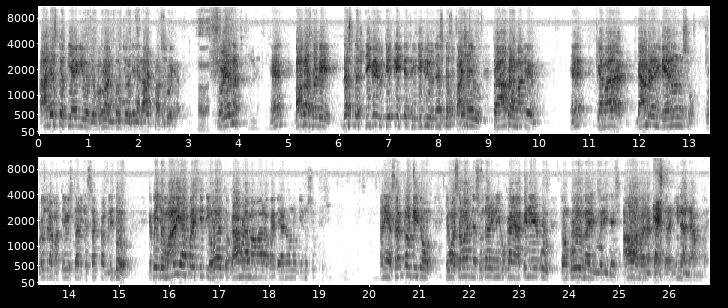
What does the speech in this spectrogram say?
આદર્શ તો ત્યાગી હોજો ભગવાન બોજો જેને રાજપાટ સોયા સોયા ને? હે? બાબા સાહેબે દસ દસ ડિગ્રી તેત્રીસ તેત્રીસ ડિગ્રી દસ દસ ભાષાઓ તો આપણા માટે હે? કે મારા ગામડાની બહેનોનું શું? વડોદરામાં ત્રેવીસ તારીખે સંકલ્પ લીધો કે ભાઈ જો મારી આ પરિસ્થિતિ હોય તો ગામડામાં મારા ભાઈ બહેનોનું એનું શું થશે? અને આ સંકલ્પ લીધો કે હું સમાજને સુધારી નાખું, કાંઈ આપી નહીં શકું તો હું ગોળી મારી મરી જઈશ. આવા માના કાંઈ કરે એના નામ હોય.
